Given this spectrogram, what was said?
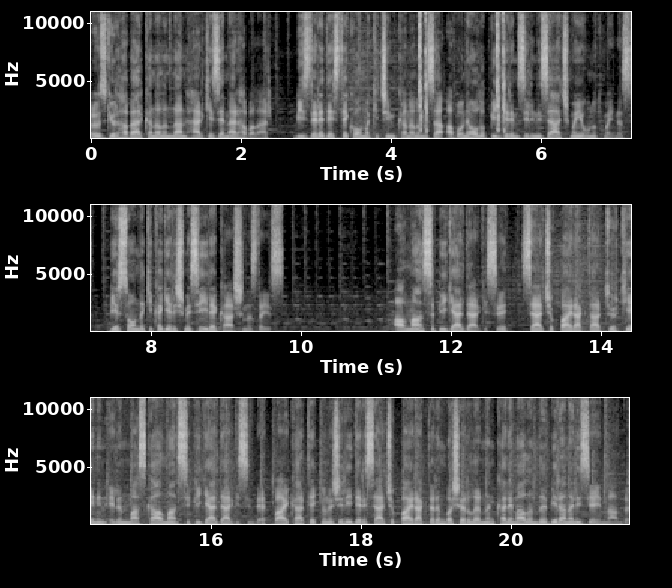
Özgür Haber kanalından herkese merhabalar. Bizlere destek olmak için kanalımıza abone olup bildirim zilinizi açmayı unutmayınız. Bir son dakika gelişmesi ile karşınızdayız. Alman Spiegel dergisi, Selçuk Bayraktar Türkiye'nin Elon Musk'a Alman Spiegel dergisinde Baykar teknoloji lideri Selçuk Bayraktar'ın başarılarının kaleme alındığı bir analiz yayınlandı.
